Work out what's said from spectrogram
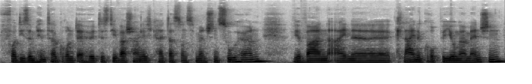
vor diesem Hintergrund erhöht es die Wahrscheinlichkeit, dass uns Menschen zuhören. Wir waren eine kleine Gruppe junger Menschen.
